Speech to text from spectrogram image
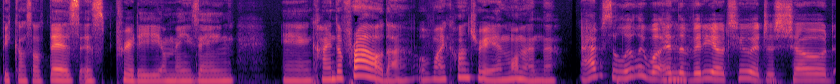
because of this is pretty amazing and kind of proud uh, of my country and woman Absolutely. Well, in the video too, it just showed,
